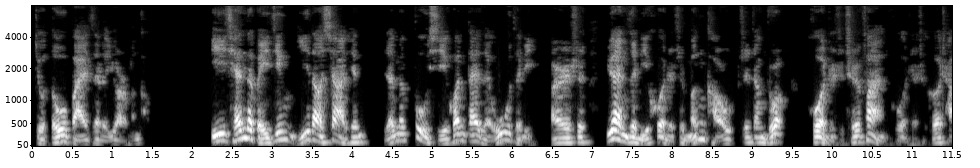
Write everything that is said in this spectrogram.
就都摆在了院门口。以前的北京，一到夏天，人们不喜欢待在屋子里，而是院子里或者是门口支张桌。或者是吃饭，或者是喝茶。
